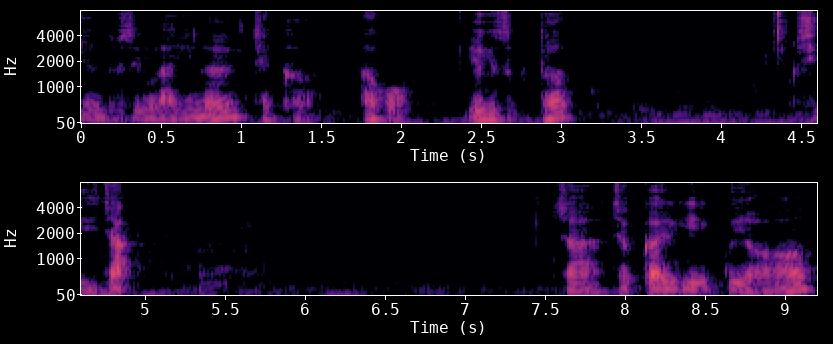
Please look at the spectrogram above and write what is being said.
연두색 라인을 체크하고 여기서부터 시작. 자 저가 여기 있고요.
